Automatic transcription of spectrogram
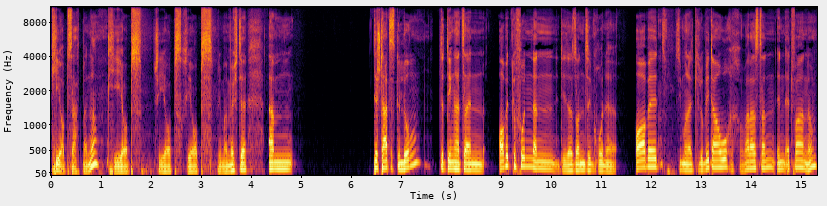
Cheops sagt man, ne? Cheops, Cheops, Cheops, wie man möchte. Ähm, der Start ist gelungen. Das Ding hat seinen Orbit gefunden, dann dieser sonnensynchrone Orbit, 700 Kilometer hoch war das dann in etwa. Ne?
